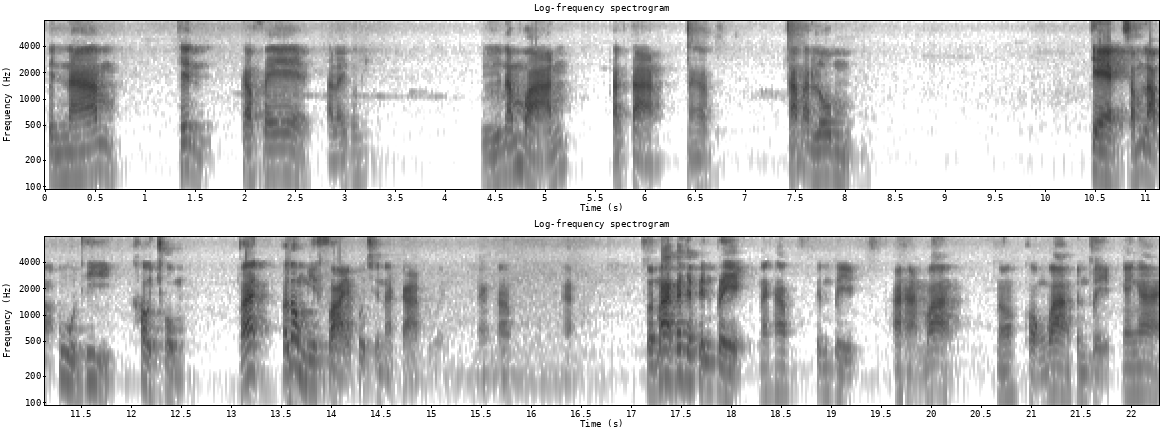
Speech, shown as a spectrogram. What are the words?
เป็นน้ำเช่นกาแฟอะไรพวกนี้ หรือน้ำหวานต่างๆนะครับ น้ำอัดลม แจกสำหรับผู้ที่เข้าชมนะก็ต้องมีฝ่ายโภชนาการด้วยนะครับส่วนมากก็จะเป็นเบรกนะครับ เป็นเบรกอาหารว่างเนาะของว่างเป็นเบรกง่าย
